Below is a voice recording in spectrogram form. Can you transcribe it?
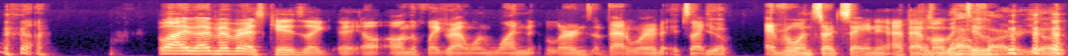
well, I, I remember as kids, like uh, on the playground, when one learns a bad word, it's like Yep, everyone starts saying it at that that's moment wildfire. Yep.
